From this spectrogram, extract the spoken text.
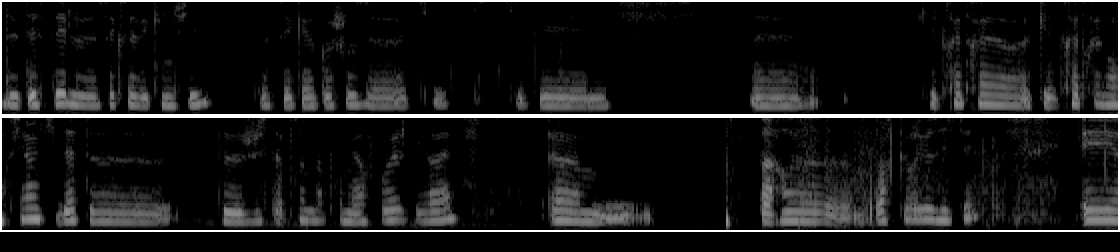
de tester le sexe avec une fille. Ça, c'est quelque chose qui, était euh, qui est très très très ancien, qui date de juste après ma première fois, je dirais, par par curiosité. Et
